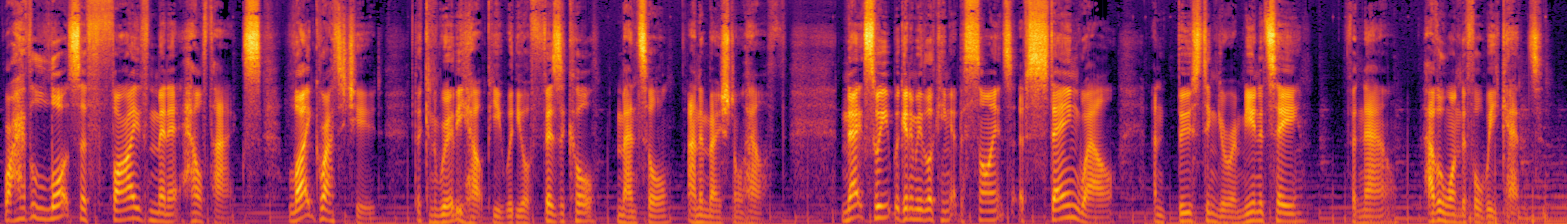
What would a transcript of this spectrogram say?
where I have lots of five minute health hacks like gratitude that can really help you with your physical, mental, and emotional health. Next week, we're going to be looking at the science of staying well and boosting your immunity. For now, have a wonderful weekend.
